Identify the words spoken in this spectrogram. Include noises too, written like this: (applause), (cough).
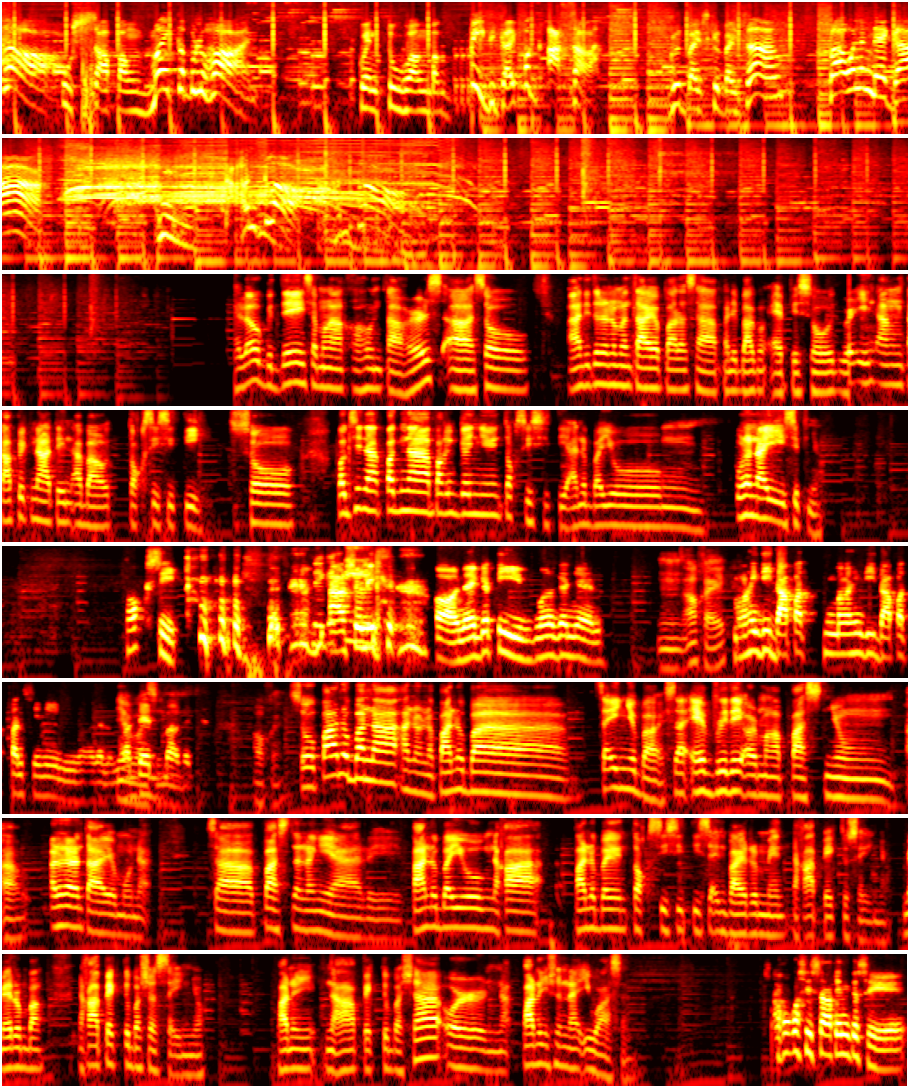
Club! Usapang may kabuluhan! Kwentuhang magbibigay pag-asa! Good vibes, good vibes lang! Bawal ang nega! Dahan Club! Hello, good day sa mga kahuntahers. Uh, so, andito na naman tayo para sa panibagong episode wherein ang topic natin about toxicity. So, pag, sina- pag napakinggan nyo yung toxicity, ano ba yung una naiisip nyo? Toxic. Negative. (laughs) Actually, oh, negative, mga ganyan. Mm, okay. Mga hindi dapat mga hindi dapat pansinin, mga ganun. Yeah, mga dead mga ganyan. Okay. So, paano ba na, ano na, paano ba, sa inyo ba, sa everyday or mga past nyong, ah, ano na lang tayo muna, sa past na nangyayari, paano ba yung naka, paano ba yung toxicity sa environment naka-apekto sa inyo? Meron bang, naka-apekto ba siya sa inyo? Paano, naka-apekto ba siya or na, paano nyo siya naiwasan? Ako kasi sa akin kasi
